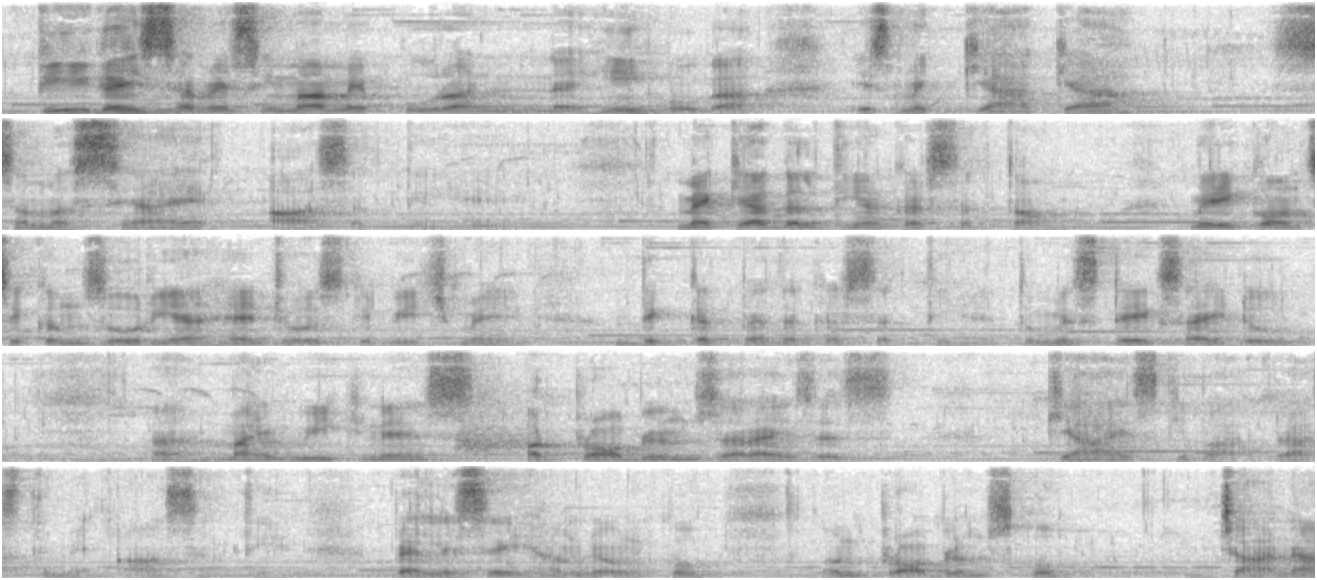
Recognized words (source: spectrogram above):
दी गई समय सीमा में पूरा नहीं होगा, इसमें क्या क्या समस्याएँ आ सकती हैं? मैं क्या गलतियाँ कर सकता हूँ? मेरी कौन सी कमज़ोरियाँ हैं जो इसके बीच में दिक्कत पैदा कर सकती हैं? तो mistakes I do my weakness और प्रॉब्लम्स अराइजेस क्या इसकी बात रास्ते में आ सकती है? पहले से ही हमने उनको, उन प्रॉब्लम्स को जाना,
